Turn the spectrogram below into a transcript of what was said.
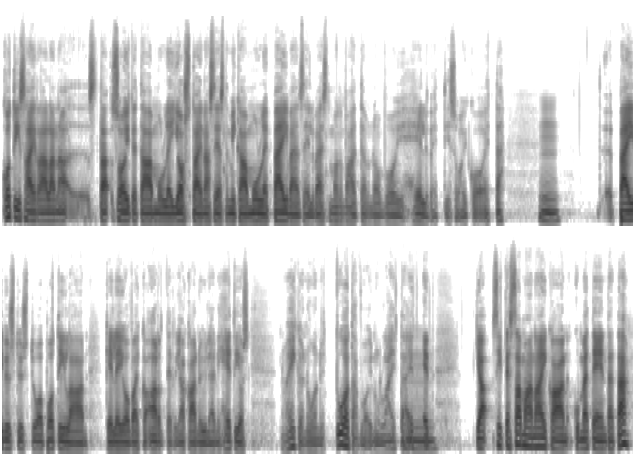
kotisairaalasta soitetaan mulle jostain asiasta, mikä on mulle päivänselvää. Sitten mä vaan, että no voi helvetti soikoo, että mm. päivystys tuo potilaan, kelle ei ole vaikka arteriakanyyllä, niin heti jos, no eikö nuo nyt tuota voinut laittaa. Mm. Et, et, ja sitten samaan aikaan, kun mä teen tätä –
